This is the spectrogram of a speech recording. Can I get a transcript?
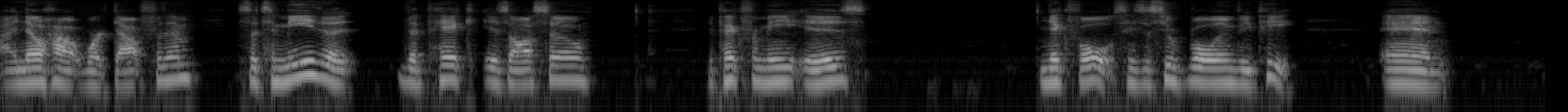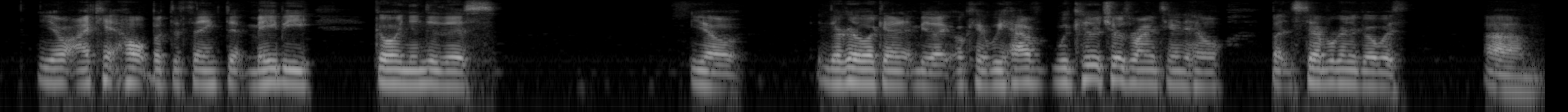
I know how it worked out for them. So to me, the the pick is also the pick for me is Nick Foles. He's a Super Bowl MVP, and you know I can't help but to think that maybe going into this, you know, they're gonna look at it and be like, okay, we have we could have chose Ryan Tannehill, but instead we're gonna go with um,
